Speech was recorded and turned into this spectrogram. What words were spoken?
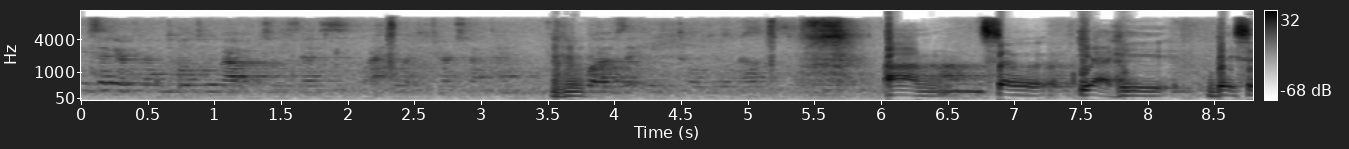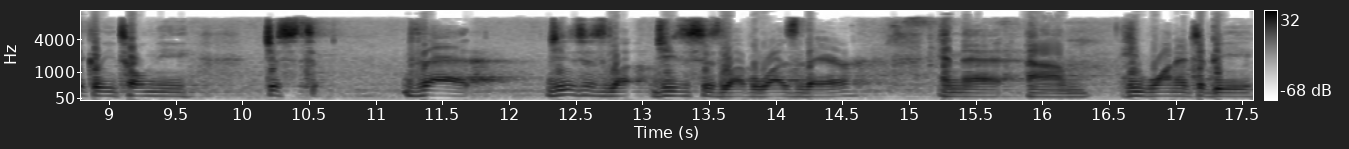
You said your friend told you about Jesus after you went to church that time. Mhm. What was it he told you about? Um, so yeah, he basically told me just that Jesus' lo- Jesus's love was there, and that um, he wanted to be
